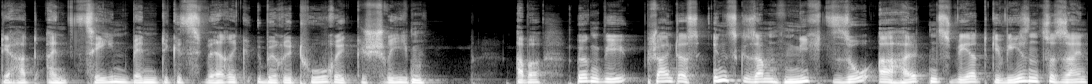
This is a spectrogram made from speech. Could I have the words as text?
der hat ein zehnbändiges Werk über Rhetorik geschrieben. Aber irgendwie scheint das insgesamt nicht so erhaltenswert gewesen zu sein,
